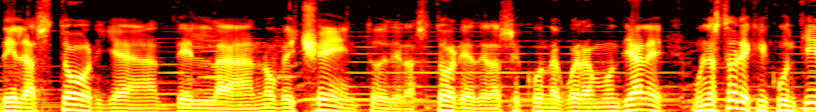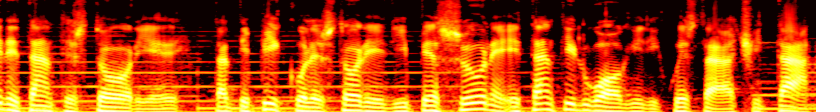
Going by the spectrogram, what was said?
della storia del Novecento e della storia della Seconda Guerra Mondiale, una storia che contiene tante storie, tante piccole storie di persone e tanti luoghi di questa città.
